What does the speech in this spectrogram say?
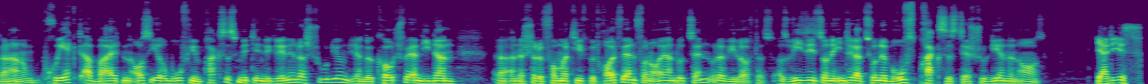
Keine Ahnung, Projektarbeiten aus ihrer beruflichen Praxis mit integriert in das Studium, die dann gecoacht werden, die dann äh, an der Stelle formativ betreut werden von euren Dozenten oder wie läuft das? Also wie sieht so eine Integration der Berufspraxis der Studierenden aus? Ja, die ist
